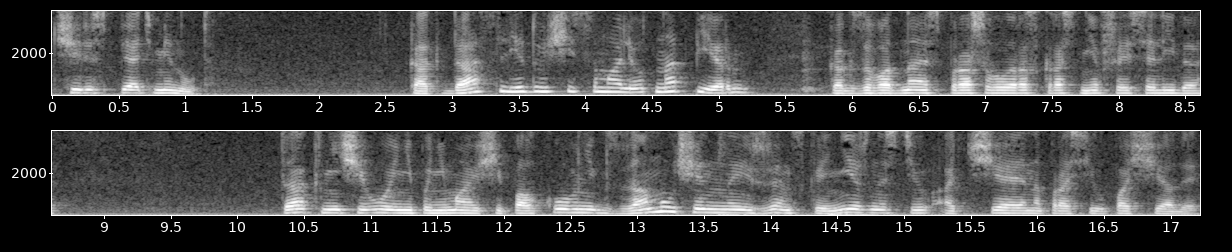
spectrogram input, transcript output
Через пять минут когда следующий самолет на Пермь? Как заводная спрашивала раскрасневшаяся Лида. Так ничего и не понимающий полковник, замученный женской нежностью, отчаянно просил пощады.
